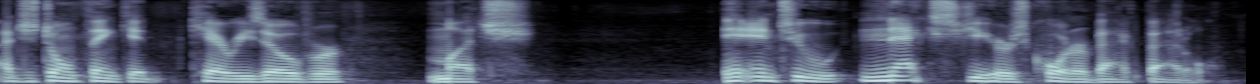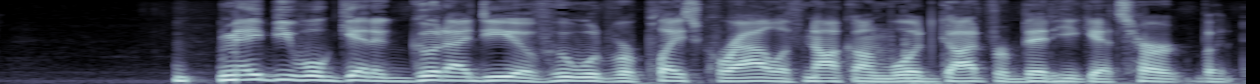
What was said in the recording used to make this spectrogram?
I just don't think it carries over much into next year's quarterback battle maybe we'll get a good idea of who would replace Corral if, knock on wood, God forbid he gets hurt. But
